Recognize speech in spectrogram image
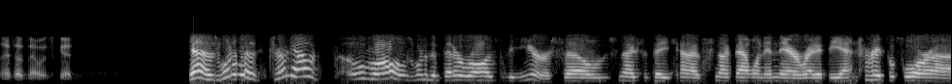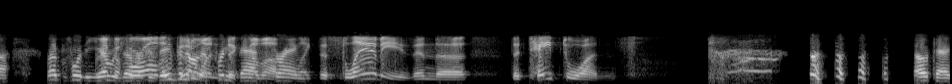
I thought that was good. Yeah, it was one of the turned out overall it was one of the better Raws of the year. So it's nice that they kind of snuck that one in there right at the end, right before uh right before the year right was before over. all the they've been good on a ones pretty that bad come up, string. like the slammies and the the taped ones. okay.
